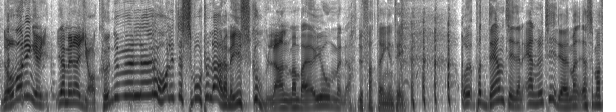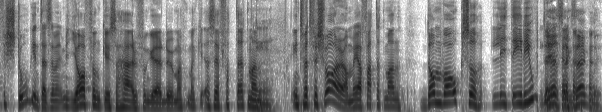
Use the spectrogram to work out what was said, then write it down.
då var det inget, jag menar jag kunde väl eh, ha lite svårt att lära mig i skolan. Man bara, jo men ah, du fattar ingenting. Och på den tiden, ännu tidigare, man, alltså man förstod inte, alltså, men jag funkar ju så här, hur fungerar du? Man, man, alltså jag fattar att man, Mm. inte för att försvara dem, men jag fattar att man, de var också lite idioter. Yes, exactly.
